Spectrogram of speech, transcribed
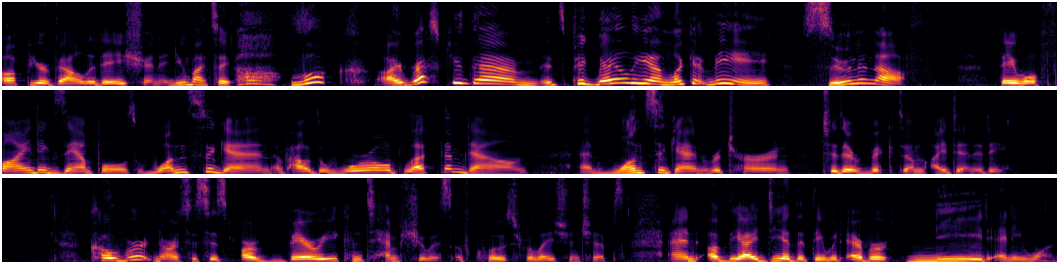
up your validation, and you might say, oh, Look, I rescued them. It's Pygmalion. Look at me. Soon enough, they will find examples once again of how the world let them down and once again return to their victim identity. Covert narcissists are very contemptuous of close relationships and of the idea that they would ever need anyone.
